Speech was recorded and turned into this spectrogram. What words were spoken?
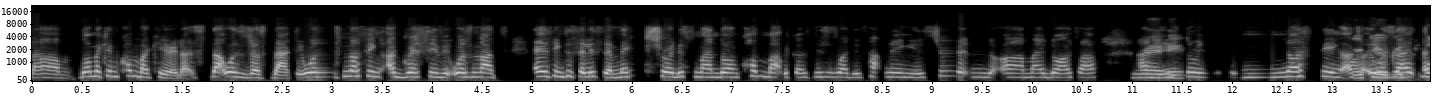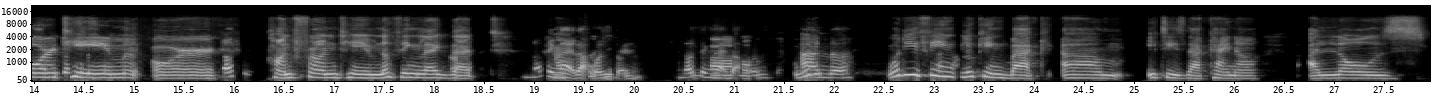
um, don't make him come back here. That's that was just that. It was nothing aggressive. It was not anything to say. Listen, make sure this man don't come back because this is what is happening. He's threatened uh, my daughter, and he's doing nothing. at or all. It was like report him or nothing, confront him, nothing like that. nothing like that was done. Nothing like that was done. And uh, what do you think, looking back, um, it is that kind of allows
